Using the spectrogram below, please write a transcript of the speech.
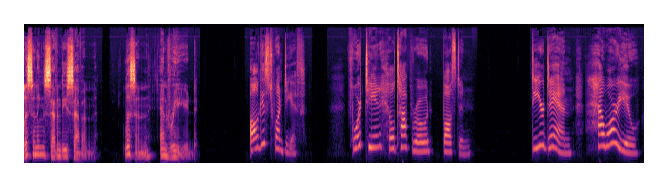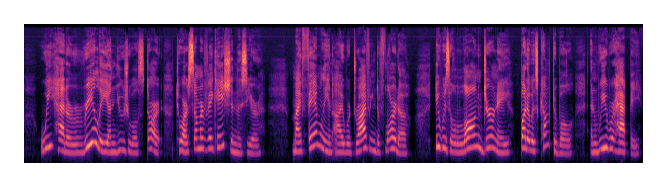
Listening 77. Listen and read. August 20th. 14 Hilltop Road, Boston. Dear Dan, how are you? We had a really unusual start to our summer vacation this year. My family and I were driving to Florida. It was a long journey, but it was comfortable, and we were happy.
